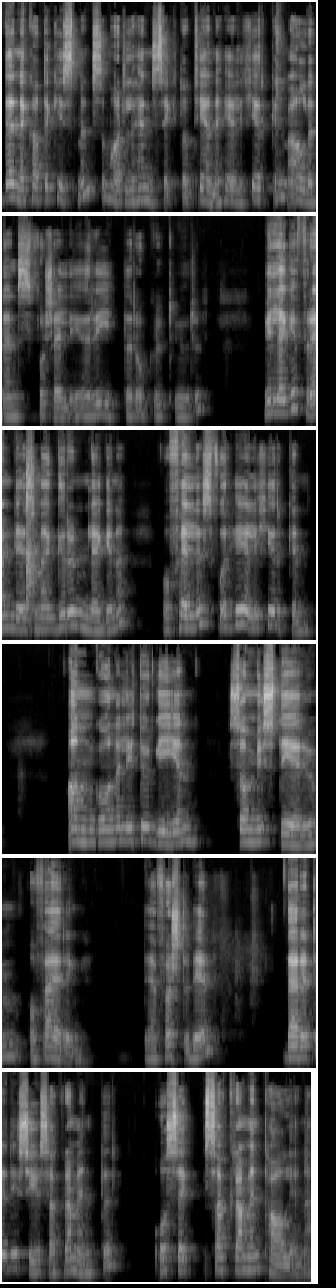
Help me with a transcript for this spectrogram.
Denne katekismen, som har til hensikt å tjene hele kirken med alle dens forskjellige riter og kulturer, vil legge frem det som er grunnleggende og felles for hele kirken angående liturgien som mysterium og feiring. Det er første del, deretter de syv sakramenter og sakramentaliene,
